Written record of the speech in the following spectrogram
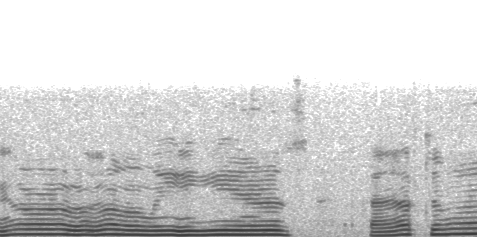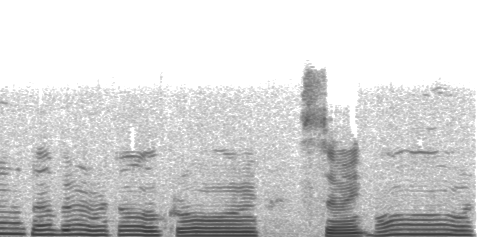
Early years after the birth of Christ, Saint Mark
